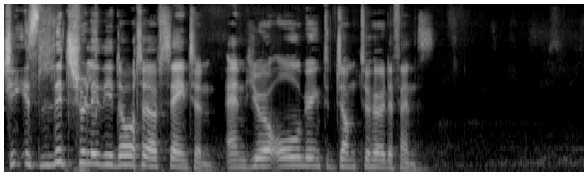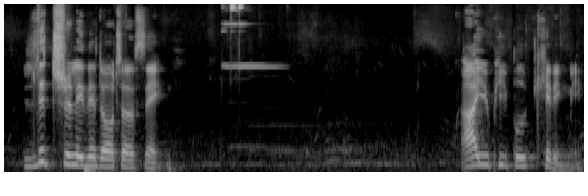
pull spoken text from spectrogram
She is literally the daughter of Satan, and you're all going to jump to her defense. Literally the daughter of Satan. Are you people kidding me?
